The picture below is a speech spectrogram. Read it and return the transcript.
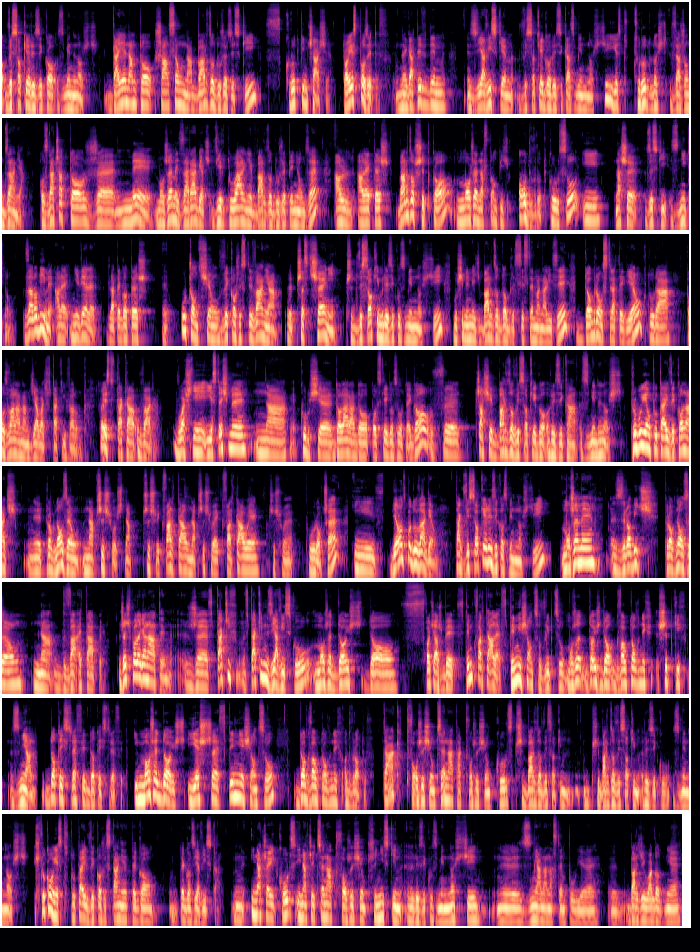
wysokie ryzyko zmienności. Daje nam to szansę na bardzo duże zyski w krótkim czasie. To jest pozytyw. Negatywnym zjawiskiem wysokiego ryzyka zmienności jest trudność zarządzania. Oznacza to, że my możemy zarabiać wirtualnie bardzo duże pieniądze, ale, ale też bardzo szybko może nastąpić odwrót kursu i nasze zyski znikną. Zarobimy, ale niewiele. Dlatego też y, ucząc się wykorzystywania y, przestrzeni przy wysokim ryzyku zmienności, musimy mieć bardzo dobry system analizy, dobrą strategię, która pozwala nam działać w takich warunkach. To jest taka uwaga. Właśnie jesteśmy na kursie dolara do polskiego złotego w czasie bardzo wysokiego ryzyka zmienności. Próbuję tutaj wykonać y, prognozę na przyszłość, na przyszły kwartał, na przyszłe kwartały, przyszłe półrocze. I biorąc pod uwagę tak wysokie ryzyko zmienności, możemy zrobić prognozę na dwa etapy. Rzecz polega na tym, że w, takich, w takim zjawisku może dojść do chociażby w tym kwartale, w tym miesiącu, w lipcu, może dojść do gwałtownych, szybkich zmian do tej strefy, do tej strefy. I może dojść jeszcze w tym miesiącu do gwałtownych odwrotów. Tak tworzy się cena, tak tworzy się kurs przy bardzo wysokim, przy bardzo wysokim ryzyku zmienności. Sztuką jest tutaj wykorzystanie tego, tego zjawiska. Inaczej kurs, inaczej cena tworzy się przy niskim ryzyku zmienności. Zmiana następuje bardziej łagodnie.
